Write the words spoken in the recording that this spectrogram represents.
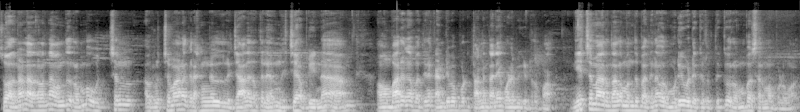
ஸோ அதனால் அதனால தான் வந்து ரொம்ப உச்சன் ஒரு உச்சமான கிரகங்கள் ஜாதகத்தில் இருந்துச்சு அப்படின்னா அவன் பாருங்க பார்த்தீங்கன்னா கண்டிப்பாக போட்டு தனித்தனியாக குழப்பிக்கிட்டு இருப்பான். நீச்சமாக இருந்தாலும் வந்து பார்த்திங்கன்னா ஒரு முடிவு எடுக்கிறதுக்கு ரொம்ப சிரமப்படுவான்.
